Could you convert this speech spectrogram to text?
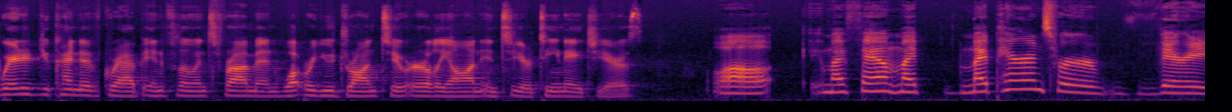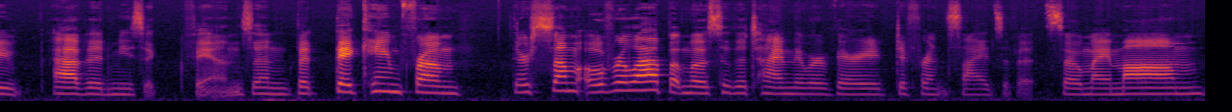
where did you kind of grab influence from, and what were you drawn to early on into your teenage years? Well, my fam, my my parents were very avid music fans, and but they came from. There's some overlap, but most of the time they were very different sides of it. So my mom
